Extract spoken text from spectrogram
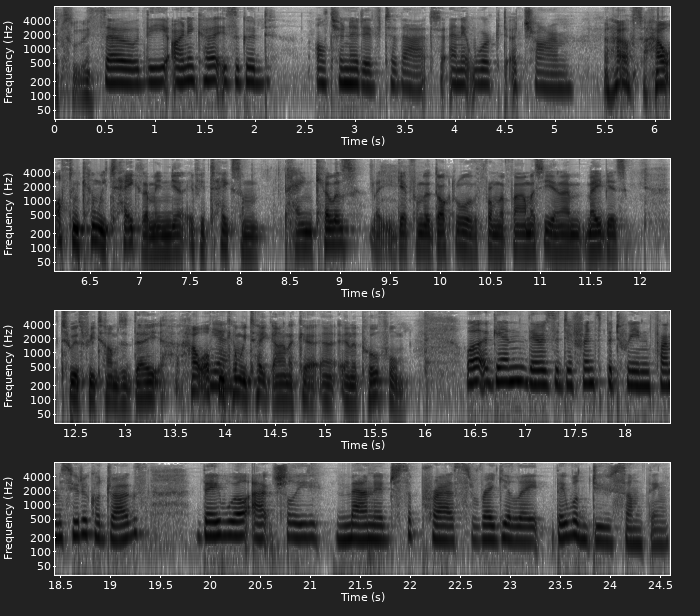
absolutely. So the arnica is a good alternative to that, and it worked a charm. And how so how often can we take it? I mean, you know, if you take some painkillers that you get from the doctor or from the pharmacy, and maybe it's two or three times a day. How often Yeah. can we take arnica in, in a pill form? Well, again, there's a difference between pharmaceutical drugs. They will actually manage, suppress, regulate. They will do something.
